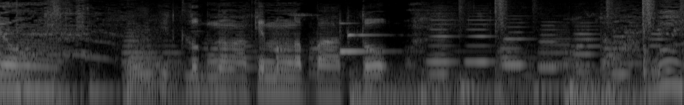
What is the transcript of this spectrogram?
yung itlog ng aking mga pato. Ang dami.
